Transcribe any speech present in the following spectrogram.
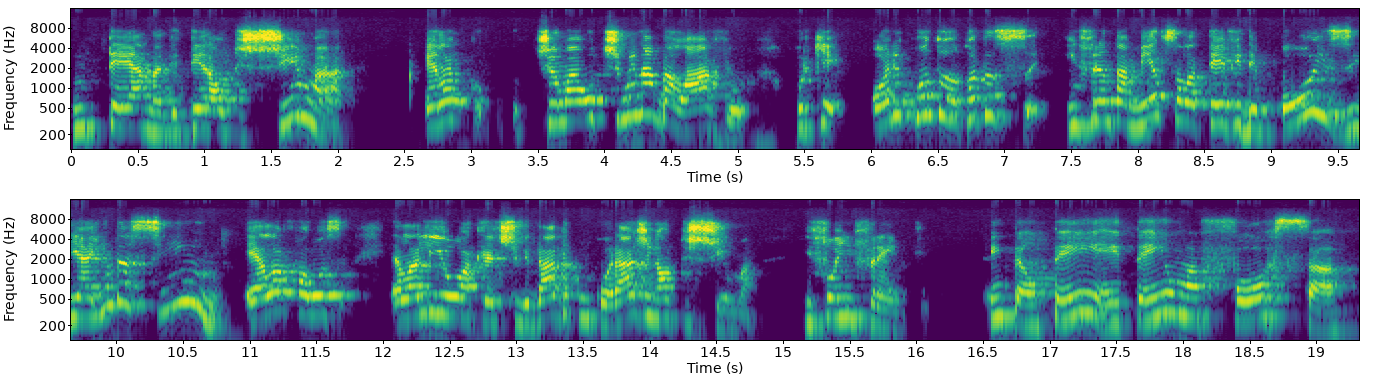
interna de ter autoestima, ela tinha uma autoestima inabalável, porque olha quanto, quantos enfrentamentos ela teve depois e ainda assim ela falou, ela aliou a criatividade com coragem e autoestima e foi em frente. Então tem tem uma força.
